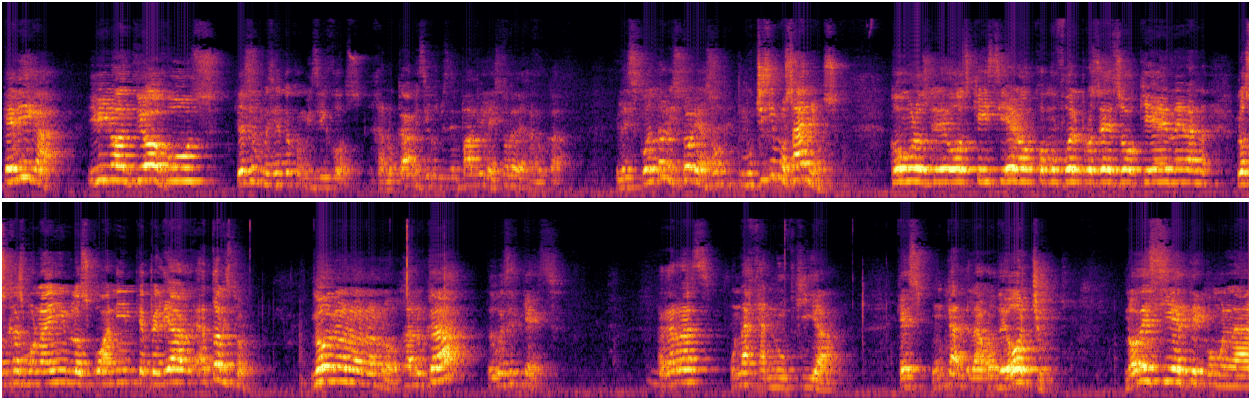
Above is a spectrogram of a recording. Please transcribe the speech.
Que diga, y vino Antiochus. Yo siempre me siento con mis hijos, Hanukkah, mis hijos me dicen, papi, la historia de Hanukkah. Les cuento la historia, son muchísimos años. Cómo los griegos, qué hicieron, cómo fue el proceso, quién eran los Hashmonaim, los Koanim que pelearon, toda la historia. No, no, no, no, no. Hanukkah, te voy a decir qué es. Agarras una Hanukkah, que es un candelabro de 8, no de 7 como en la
